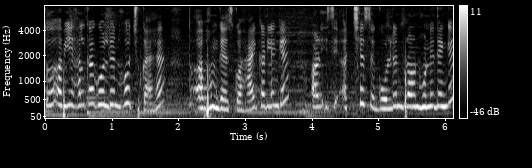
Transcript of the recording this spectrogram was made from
तो अब ये हल्का गोल्डन हो चुका है। तो अब हम गैस को हाई कर लेंगे और इसे अच्छे से गोल्डन ब्राउन होने देंगे।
